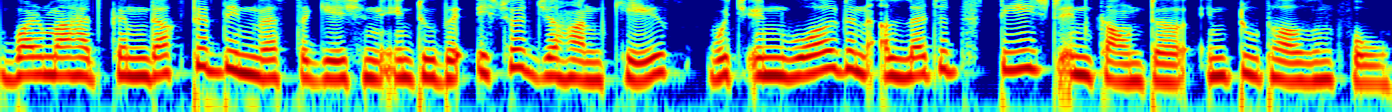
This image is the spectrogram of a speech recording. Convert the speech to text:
Verma had conducted the investigation into the Ishrat Jahan case, which involved an alleged staged encounter in 2004.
